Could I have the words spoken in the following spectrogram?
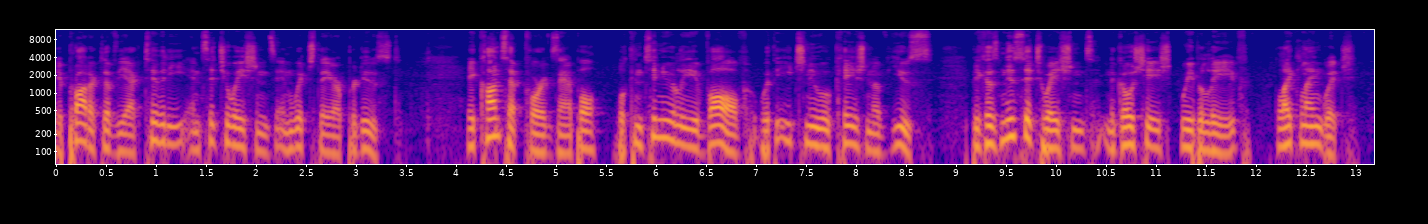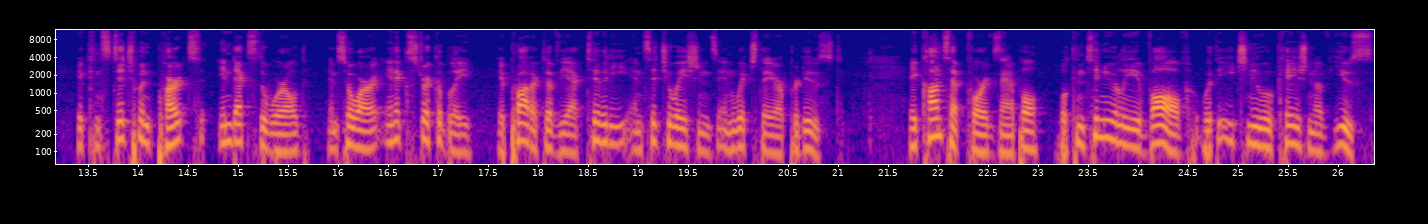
a product of the activity and situations in which they are produced. A concept, for example, will continually evolve with each new occasion of use because new situations, negotiation, we believe, like language. Its constituent parts index the world and so are inextricably a product of the activity and situations in which they are produced. A concept, for example, will continually evolve with each new occasion of use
